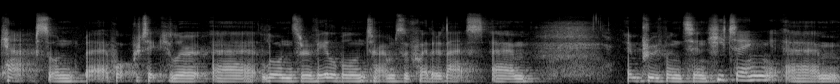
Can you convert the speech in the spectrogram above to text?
caps on uh, what particular uh, loans are available in terms of whether that's um, improvement in heating, um,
